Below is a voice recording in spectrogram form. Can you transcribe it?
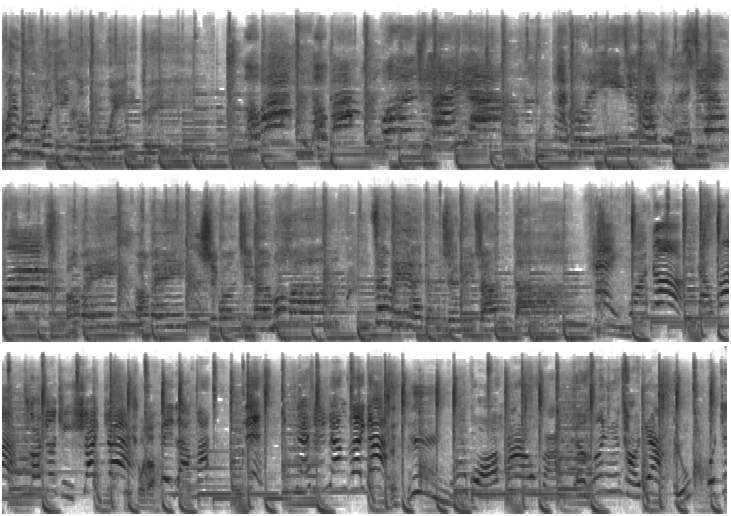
快问问银河护卫队。老爸，老爸，我们去哪里呀？太空里已经开出了鲜花。宝贝，宝贝，时光说的会长吗？This，现在是唱歌呀。如果他无法想和你吵架，哎呦，我就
